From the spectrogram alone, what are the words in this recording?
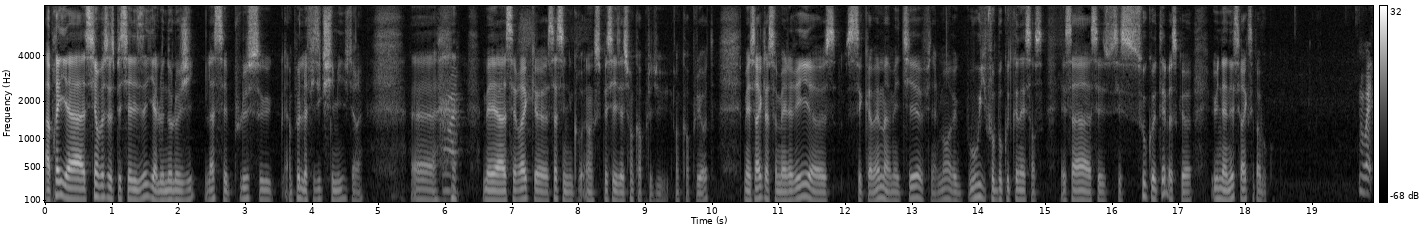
Après, il y a, si on veut se spécialiser, il y a l'œnologie. Là, c'est plus euh, un peu de la physique-chimie, je dirais. Euh, mais c'est vrai que ça, c'est une, spécialisation encore plus, encore plus haute. Mais c'est vrai que la sommellerie, c'est quand même un métier finalement avec, où il faut beaucoup de connaissances. Et ça, c'est sous-côté parce que une année, c'est vrai que c'est pas beaucoup. Ouais.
